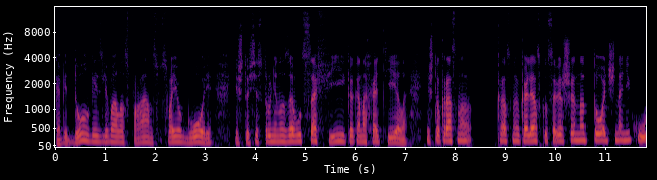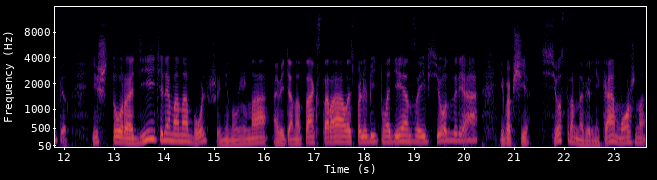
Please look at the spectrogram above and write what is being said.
Габи долго изливала с Францу свое горе, и что сестру не назовут Софи, как она хотела, и что красную, красную коляску совершенно точно не купят, и что родителям она больше не нужна, а ведь она так старалась полюбить младенца, и все зря. И вообще, сестрам наверняка можно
